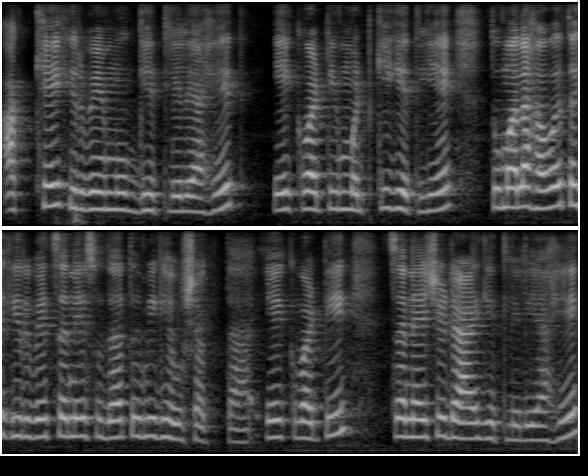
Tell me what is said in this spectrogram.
अख्खे हिरवे मूग घेतलेले आहेत. एक वाटी मटकी घेतली आहे. तुम्हाला हवं तर हिरवे चणेसुद्धा तुम्ही घेऊ शकता. एक वाटी चण्याची डाळ घेतलेली आहे.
